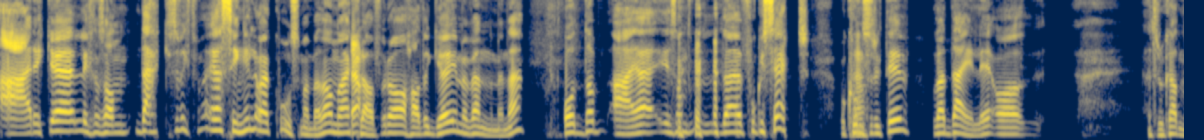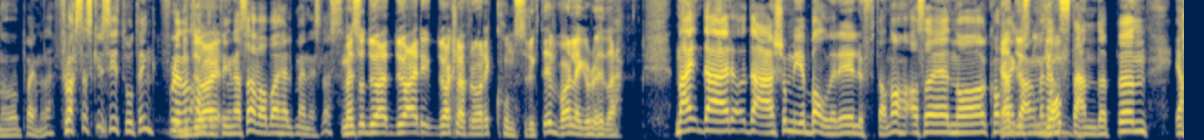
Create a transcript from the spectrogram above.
er ikke liksom sånn Det er ikke så viktig for meg. Jeg er singel, og jeg koser meg med det. Og nå er jeg Ja. klar for å ha det gøy med vennene mine. Og da er jeg i sånn Det er fokusert og konstruktiv, og det er deilig. Og jeg tror ikke jeg hadde noe poeng med det. Flaks jeg skulle si to ting, Fordi den Du andre er- tingen jeg sa, var bare helt meningsløs. Men så du er, du, er, du er klar for å være konstruktiv? Hva legger du i det? Nei, det er, det så mye baller i lufta nå. Altså, nå kom Ja, jeg i gang med den jobb. standupen. Jeg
